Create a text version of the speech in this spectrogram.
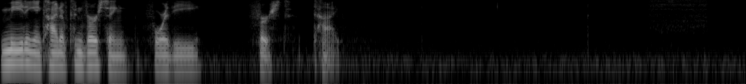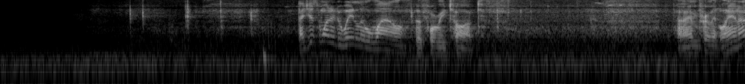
meeting and kind of conversing for the first time. I just wanted to wait a little while before we talked. I'm from Atlanta.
